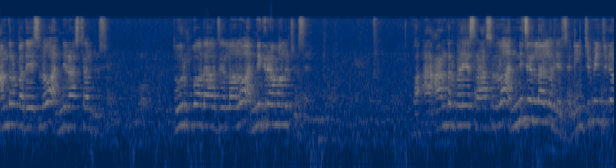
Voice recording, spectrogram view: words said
ఆంధ్రప్రదేశ్లో అన్ని రాష్ట్రాలు చూశాను. తూర్పుగోదావరి జిల్లాలో అన్ని గ్రామాలు చూశాను. ఆంధ్రప్రదేశ్ రాష్ట్రంలో అన్ని జిల్లాల్లో చేశాను. ఇంచుమించుగా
